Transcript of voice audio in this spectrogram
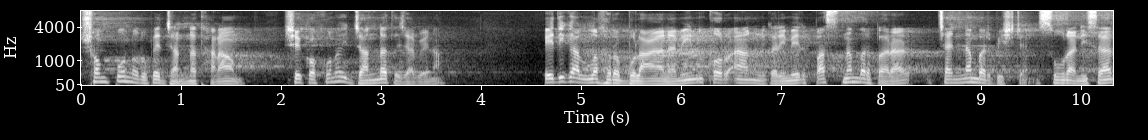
সম্পূর্ণরূপে জান্নাত হারাম। সে কখনোই জান্নাতে যাবে না। এদিকে আল্লাহ রব্বুল আলমিন কোরআনুল করিমের পাঁচ নম্বর পাড়ার চার নম্বর পৃষ্ঠা সৌরা নিসার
